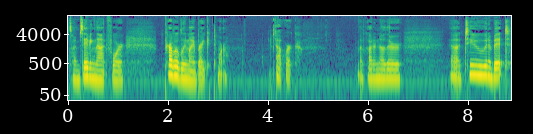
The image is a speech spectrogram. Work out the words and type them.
So I'm saving that for probably my break tomorrow at work. I've got another uh, two and a bit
